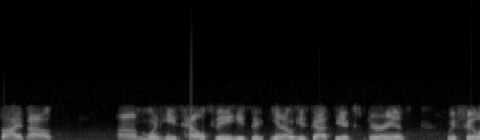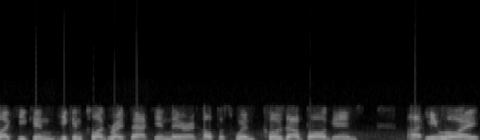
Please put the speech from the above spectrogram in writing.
five outs. Um, when he's healthy, he's you know he's got the experience. we feel like he can he can plug right back in there and help us win close out ball games. Uh, Eloy,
